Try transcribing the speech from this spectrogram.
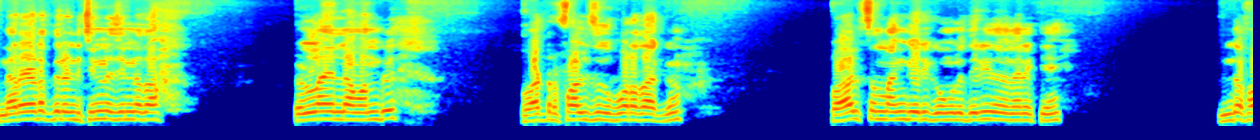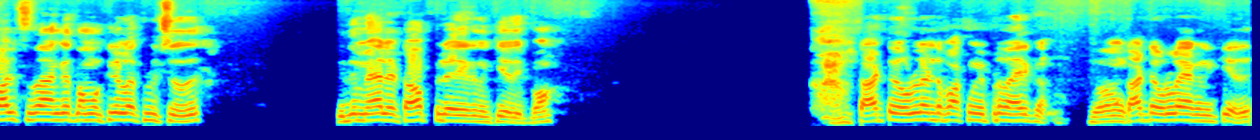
நிறைய இடத்துல சின்ன சின்னதா வெள்ளம் எல்லாம் வந்து வாட்டர் ஃபால்ஸுக்கு போகிறதாக்கும் ஃபால்ஸ் வந்து அங்கே இருக்குது உங்களுக்கு தெரியுது நினைக்கேன் இந்த ஃபால்ஸ் தான் அங்கே நம்ம கீழே குளிச்சது. இது மேலே டாப்பில் நிற்கிது இப்போ. காட்டு உள்ள பார்க்கும் இப்படி தான் இருக்கும் இப்போ நம்ம காட்டு உள்ள எங்கே நிற்கிது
